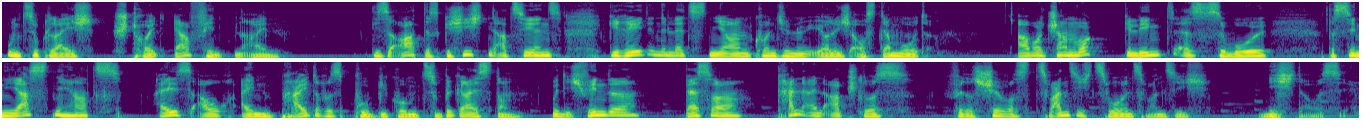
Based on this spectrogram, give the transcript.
und zugleich streut er Finden ein. Diese Art des Geschichtenerzählens gerät in den letzten Jahren kontinuierlich aus der Mode. Aber John Rock gelingt es sowohl, das Cineastenherz als auch ein breiteres Publikum zu begeistern. Und ich finde, besser kann ein Abschluss für das Shivers 2022 nicht aussehen.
